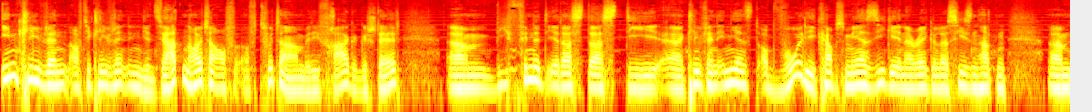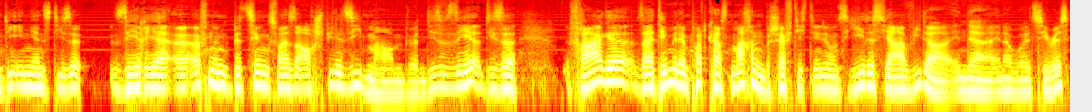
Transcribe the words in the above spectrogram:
in Cleveland auf die Cleveland Indians. Wir hatten heute auf, auf Twitter haben wir die Frage gestellt, ähm, wie findet ihr das, dass die äh, Cleveland Indians, obwohl die Cubs mehr Siege in der Regular Season hatten, ähm, die Indians diese Serie eröffnen beziehungsweise auch Spiel 7 haben würden? Diese, Se diese Frage, seitdem wir den Podcast machen, beschäftigt uns jedes Jahr wieder in der, in der World Series.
